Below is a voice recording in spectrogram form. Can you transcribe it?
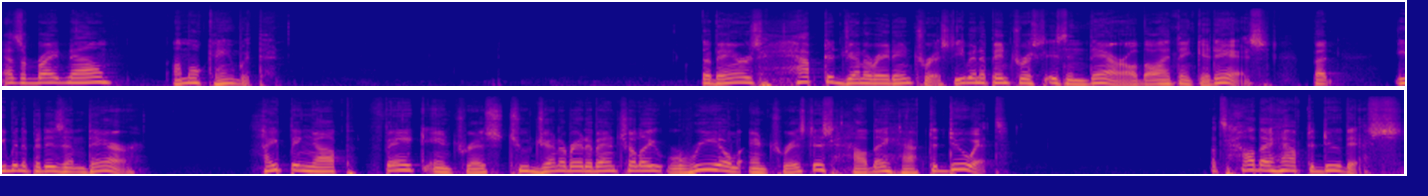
As of right now, I'm okay with it. The Bears have to generate interest, even if interest isn't there, although I think it is. But even if it isn't there, hyping up fake interest to generate eventually real interest is how they have to do it. That's how they have to do this.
